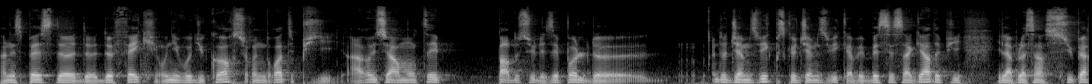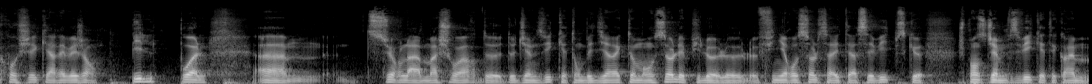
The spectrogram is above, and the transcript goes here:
un espèce de, fake au niveau du corps sur une droite et puis a réussi à remonter par-dessus les épaules de de James Vick parce que James Vick avait baissé sa garde et puis il a placé un super crochet qui arrivait genre pile poil euh, sur la mâchoire de, de, James Vick qui est tombé directement au sol. Et puis le, le, le, finir au sol ça a été assez vite parce que je pense James Vick était quand même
